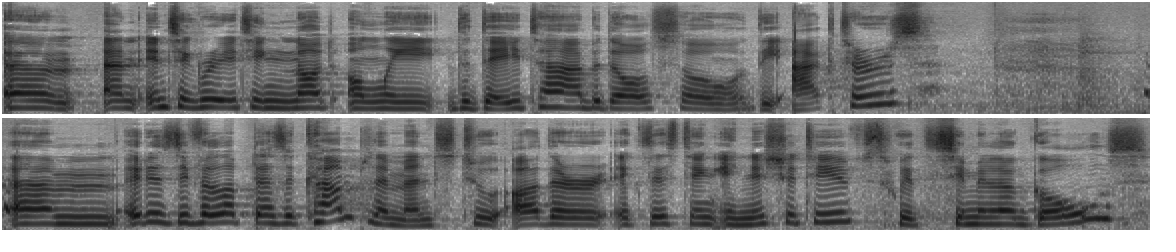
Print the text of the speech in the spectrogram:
Um, and integrating not only the data but also the actors um, it is developed as a complement to other existing initiatives with similar goals,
